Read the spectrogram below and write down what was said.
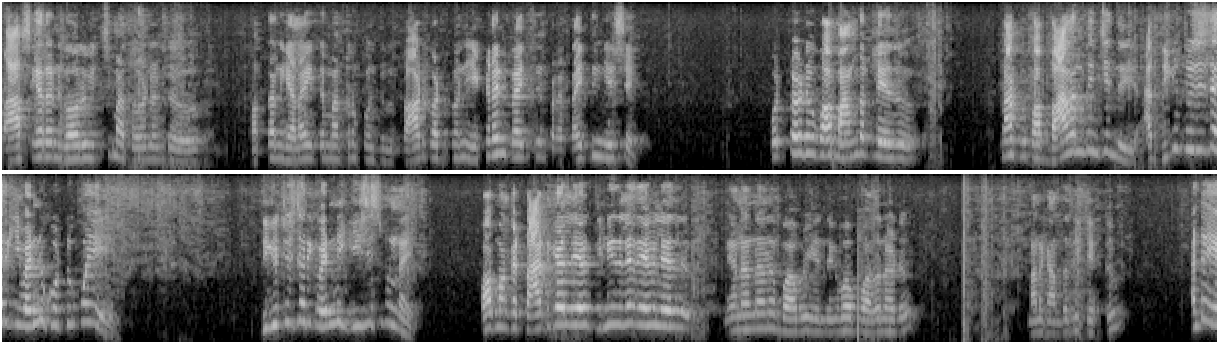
పాస్ గారని గౌరవించి మా తోడు మొత్తానికి ఎలా అయితే మాత్రం కొంచెం తాడు కట్టుకొని ఎక్కడైనా ప్రయత్నం ప్రయత్నం చేసాడు కొట్టాడు పాపం అందట్లేదు. నాకు పాప బాధ అనిపించింది. ఆ దిగి చూసేసరికి ఇవన్నీ కొట్టుకుపోయాయి. దిగి చూసేసరికి ఇవన్నీ గీసేసుకున్నాయి. పాప అక్కడ తాటికాయలు లేవు తినేది లేదు ఏమీ లేదు. నేను అన్నాను బాబు ఎందుకు బాబు వదనాడు మనకు అందది చెట్టు. అంటే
